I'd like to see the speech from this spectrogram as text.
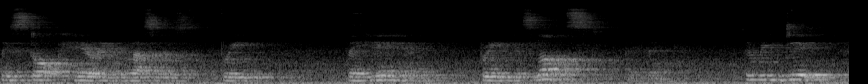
they stop hearing Lazarus breathe. They hear him breathe his last, I think. They really do.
